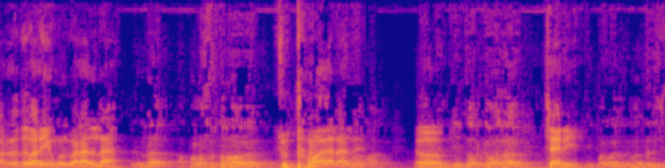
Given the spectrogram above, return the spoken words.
வர்றது வரையும் உங்களுக்கு வராதுல்ல? சுத்தமாக வராது. ஓ வராது. சரி. இப்ப வந்துருச்சு.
